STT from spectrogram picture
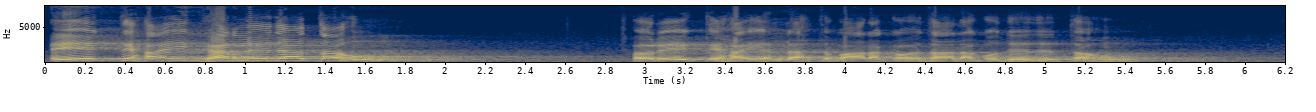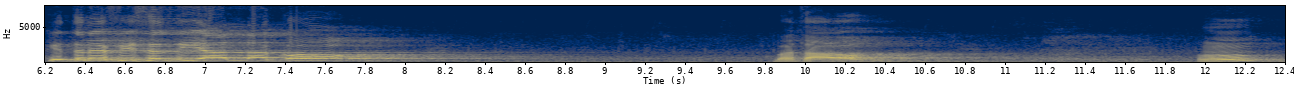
ایک تہائی گھر لے جاتا ہوں اور ایک تہائی اللہ تبارہ کا تعالیٰ کو دے دیتا ہوں۔ کتنے فیصد دیا اللہ کو؟ بتاؤ۔ ہوں؟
